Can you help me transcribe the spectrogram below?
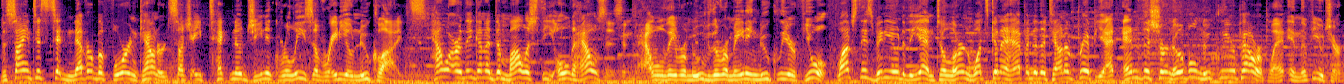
The scientists had never before encountered such a technogenic release of radionuclides. How are they going to demolish the old houses, and how will they remove the remaining nuclear fuel? Watch this video to the end to learn what's going to happen to the town of Pripyat and the Chernobyl nuclear power plant in the future.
